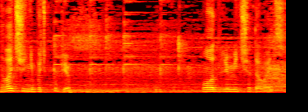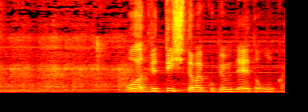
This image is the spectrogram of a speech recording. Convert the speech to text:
Давай что-нибудь купим. О, для меча давайте. О, 2000 давай купим для этого лука.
